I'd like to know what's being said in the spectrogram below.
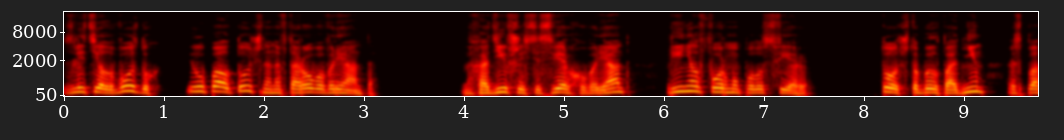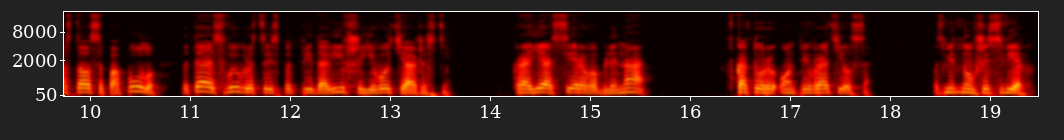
взлетел в воздух и упал точно на второго варианта. Находившийся сверху вариант принял форму полусферы. Тот, что был под ним, распластался по полу, пытаясь выбраться из-под придавившей его тяжести. Края серого блина, в который он превратился, взметнувшись вверх,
